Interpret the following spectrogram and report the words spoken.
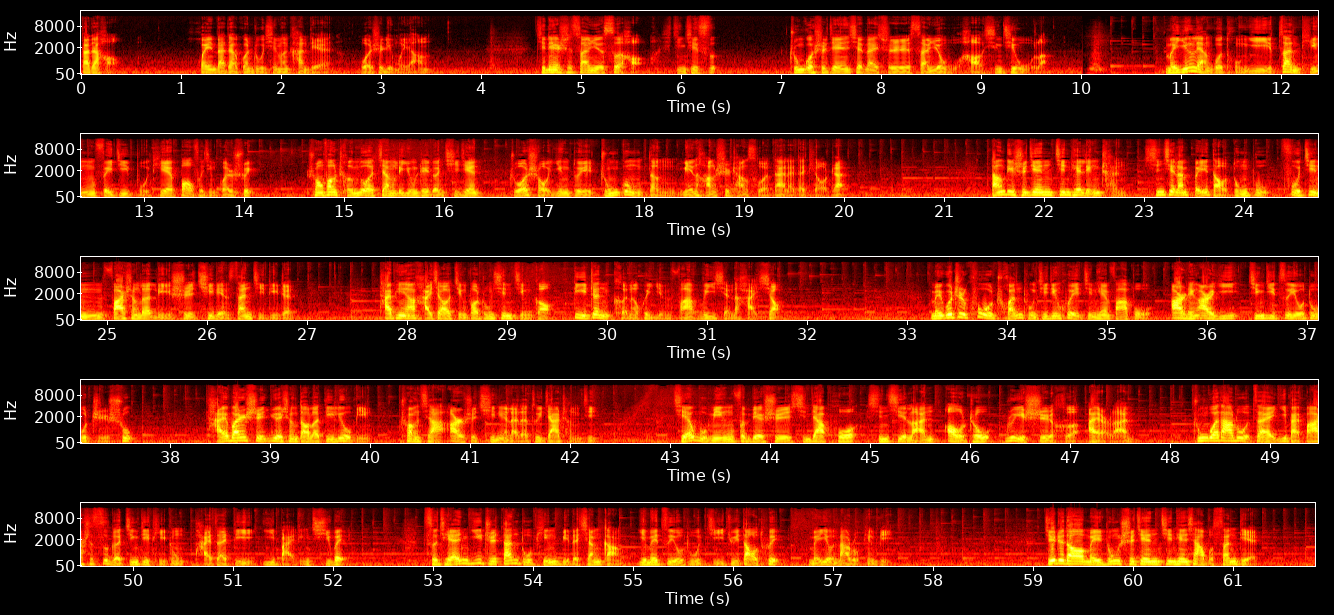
大家好，欢迎大家关注新闻看点，我是李牧阳。今天是三月四号，星期四，中国时间现在是三月五号，星期五了。美英两国同意暂停飞机补贴报复性关税，双方承诺将利用这段期间着手应对中共等民航市场所带来的挑战。当地时间今天凌晨，新西兰北岛东部附近发生了里氏七点三级地震。太平洋海啸警报中心警告，地震可能会引发危险的海啸。美国智库传统基金会今天发布二零二一经济自由度指数，台湾是跃升到了第六名，创下二十七年来的最佳成绩。前五名分别是新加坡、新西兰、澳洲、瑞士和爱尔兰。中国大陆在一百八十四个经济体中排在第一百零七位。此前一直单独评比的香港，因为自由度急剧倒退，没有纳入评比。截止到美东时间今天下午三点，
